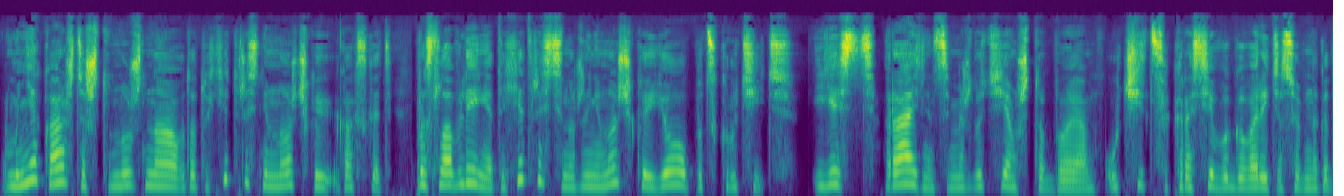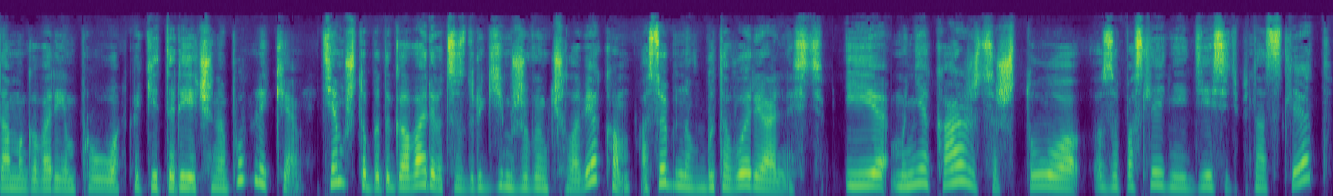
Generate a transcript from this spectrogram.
Мне кажется, что нужно вот эту хитрость немножечко, как сказать, прославление этой хитрости, нужно немножечко ее подскрутить. есть разница между тем, чтобы учиться красиво говорить, особенно когда мы говорим про какие-то речи на публике, тем, чтобы договариваться с другим живым человеком, особенно в бытовой реальности. И мне кажется, что за последние 10-15 лет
